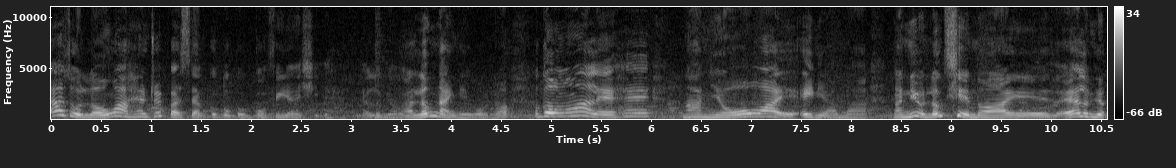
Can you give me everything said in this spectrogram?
အဲ့ဒါဆိုလုံးဝ100%ကိုကိုကို confidence ရှိတယ် အဲ့လိုမျိုးငါလုံနိုင်နေပေါ့နော်အကုန်လုံးကလည်းဟဲငါမျောသွားတယ်အဲ့နေရာမှာငါနင့်ကိုလှုပ်ချင်သွားတယ်အဲ့လိုမျိုး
